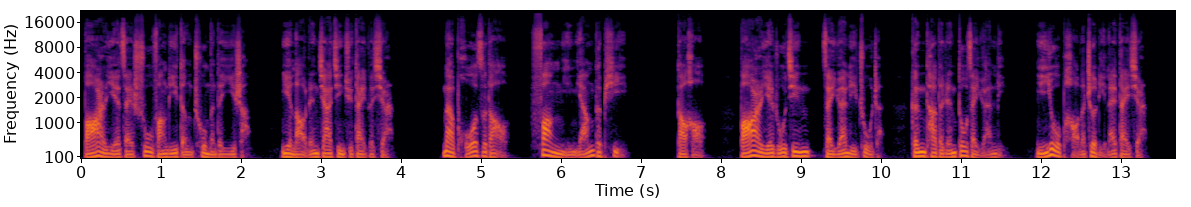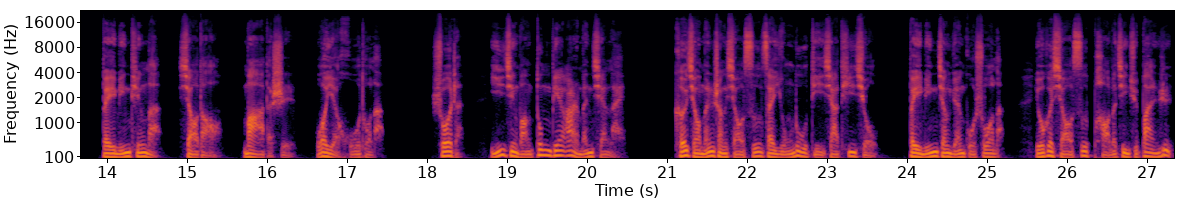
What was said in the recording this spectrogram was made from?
宝二爷在书房里等出门的衣裳，你老人家进去带个信儿。”那婆子道：“放你娘的屁！倒好，宝二爷如今在园里住着，跟他的人都在园里，你又跑了这里来带信儿。”北明听了，笑道：“骂的是，我也糊涂了。”说着，一径往东边二门前来。可巧门上小厮在甬路底下踢球，北明将缘故说了，有个小厮跑了进去半日，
